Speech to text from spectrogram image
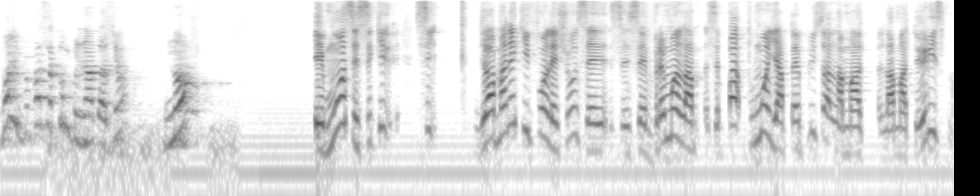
moi, je ne peux pas ça comme présentation. Non. Et moi, c'est ce qui. Si, de la manière qu'ils font les choses, c'est vraiment. La, pas, pour moi, il n'y a pas plus ça l'amateurisme.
